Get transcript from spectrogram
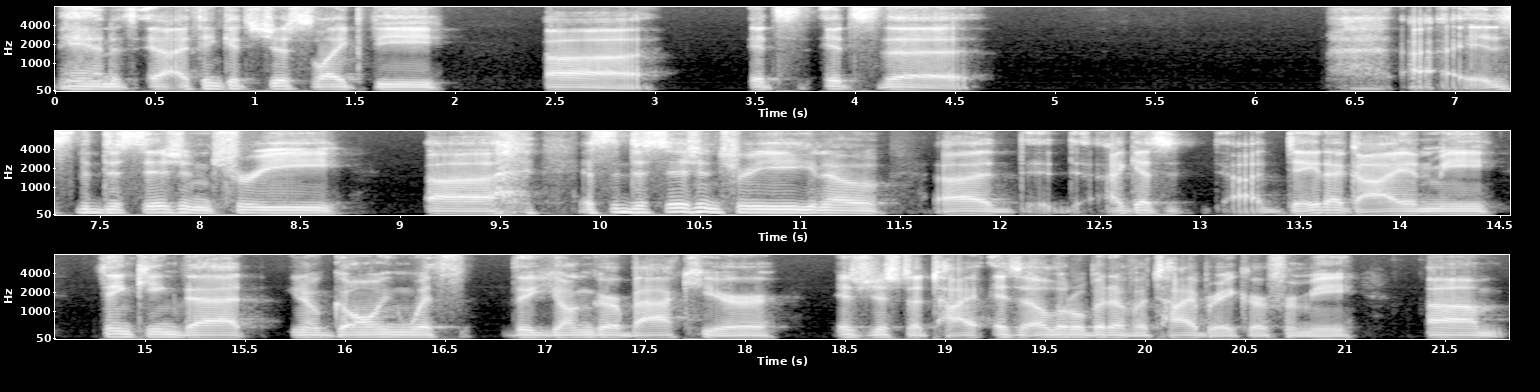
man, it's I think it's just like the uh it's it's the it's the decision tree uh it's the decision tree you know uh, I guess, uh, data guy and me thinking that you know going with the younger back here is just a tie is a little bit of a tiebreaker for me. Um,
